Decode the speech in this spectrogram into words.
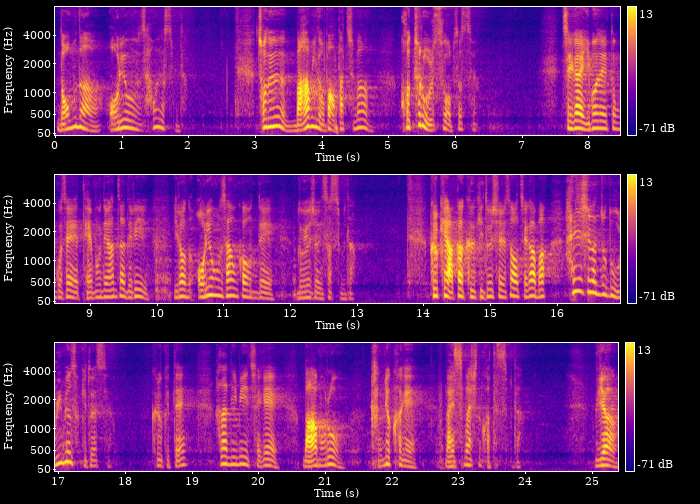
너무나 어려운 상황이었습니다. 저는 마음이 너무 아팠지만 겉으로 올 수가 없었어요. 제가 입원했던 곳에 대부분의 환자들이 이런 어려운 상황 가운데 놓여져 있었습니다. 그렇게 아까 그 기도실에서 제가 막 한 시간 정도 울면서 기도했어요. 그리고 그때 하나님이 제게 마음으로 강력하게 말씀하시는 것 같았습니다. 위야,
